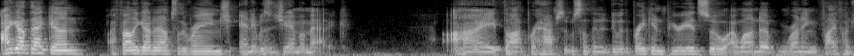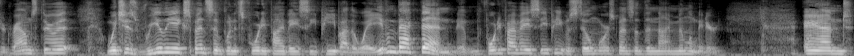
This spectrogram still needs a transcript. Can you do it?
I got that gun, I finally got it out to the range, and it was a Jam-O-Matic. I thought perhaps it was something to do with the break-in period, so I wound up running 500 rounds through it, which is really expensive when it's 45 ACP, by the way. Even back then, 45 ACP was still more expensive than 9mm. And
